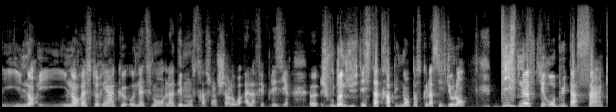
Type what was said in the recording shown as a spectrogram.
il n'en, reste rien que honnêtement, la démonstration de Charleroi, elle a fait plaisir. Euh, je vous donne juste les stats rapidement parce que là c'est violent. 19 tirs au but à 5,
